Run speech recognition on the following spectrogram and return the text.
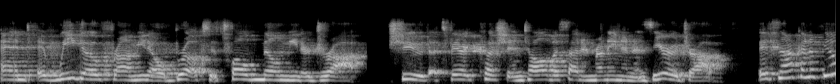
And if we go from, you know, Brooks, a 12 millimeter drop shoe that's very cushioned to all of a sudden running in a zero drop, it's not going to feel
